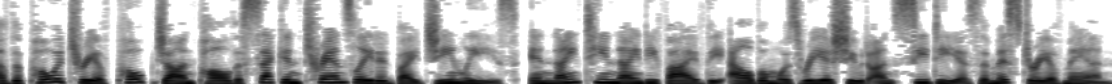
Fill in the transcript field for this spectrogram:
of the poetry of Pope John Paul II translated by Gene Lees. In 1995 the album was reissued on CD as The Mystery of Man.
